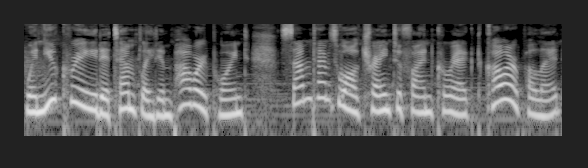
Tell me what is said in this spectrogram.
When you create a template in PowerPoint, sometimes while trying to find correct color palette,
